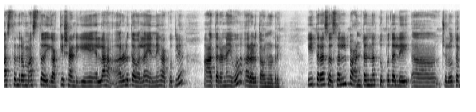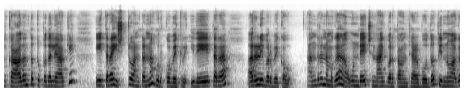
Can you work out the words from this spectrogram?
ಮಸ್ತ್ ಅಂದ್ರೆ ಮಸ್ತ್ ಈಗ ಅಕ್ಕಿ ಸಂಡಿಗೆ ಎಲ್ಲ ಅರಳ್ತಾವಲ್ಲ, ಎಣ್ಣೆಗೆ ಹಾಕೋತ್ಲೆ ಆ ಥರನೇ ಇವು ಅರಳ್ತಾವೆ ನೋಡ್ರಿ. ಈ ಥರ ಸ, ಸ್ವಲ್ಪ ಅಂಟನ್ನು ತುಪ್ಪದಲ್ಲಿ ಚಲೋ ತನಕ ಕಾದಂಥ ತುಪ್ಪದಲ್ಲಿ ಹಾಕಿ ಈ ಥರ ಇಷ್ಟು ಅಂಟನ್ನು ಹುರ್ಕೋಬೇಕ್ರಿ. ಇದೇ ಥರ ಅರಳಿ ಬರ್ಬೇಕು ಅಂದರೆ ನಮಗೆ ಉಂಡೆ ಚೆನ್ನಾಗಿ ಬರ್ತಾವೆ ಅಂತ ಹೇಳ್ಬೋದು. ತಿನ್ನುವಾಗ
